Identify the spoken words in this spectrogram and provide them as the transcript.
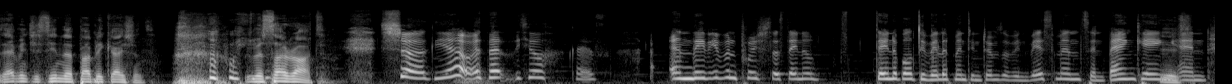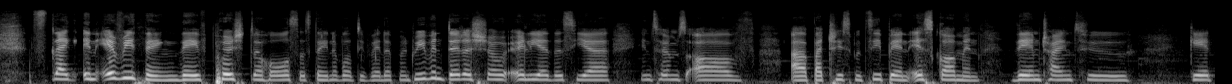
haven't you seen the publications? we were so right. Sure, yeah, that, yeah, guys. And they've even pushed sustainable sustainable development in terms of investments and banking Yes. and like in everything they've pushed the whole sustainable development. We even did a show earlier this year in terms of uh, Patrice Motsepe and Eskom and them trying to get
